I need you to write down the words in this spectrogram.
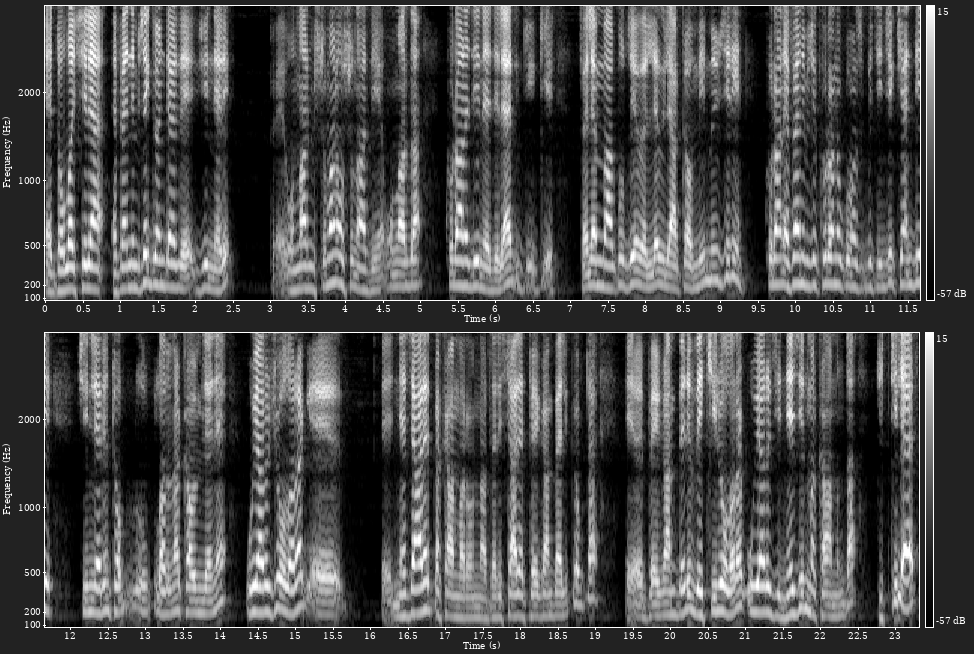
E, dolayısıyla Efendimiz'e gönderdi cinleri. E, Onlar Müslüman olsunlar diye. Onlar da Kur'an'ı dinlediler. فَلَمَّا قُضِيَ وَلَّوْ اِلَى قَوْمِهِ مُنْزِرِينَ Kur'an, Efendimiz'in Kur'an okuması bitince kendi cinlerin topluluklarına, kavimlerine uyarıcı olarak e, e, nezaret makamı var onlarda. Risalet, peygamberlik yok da e, peygamberin vekili olarak uyarıcı, nezir makamında gittiler.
